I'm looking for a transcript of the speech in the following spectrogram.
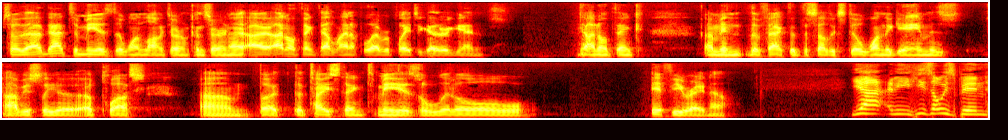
so that that to me is the one long term concern. I, I I don't think that lineup will ever play together again. I don't think. I mean, the fact that the Celtics still won the game is obviously a, a plus. Um, but the Theis thing to me is a little iffy right now. Yeah, I mean he's always been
